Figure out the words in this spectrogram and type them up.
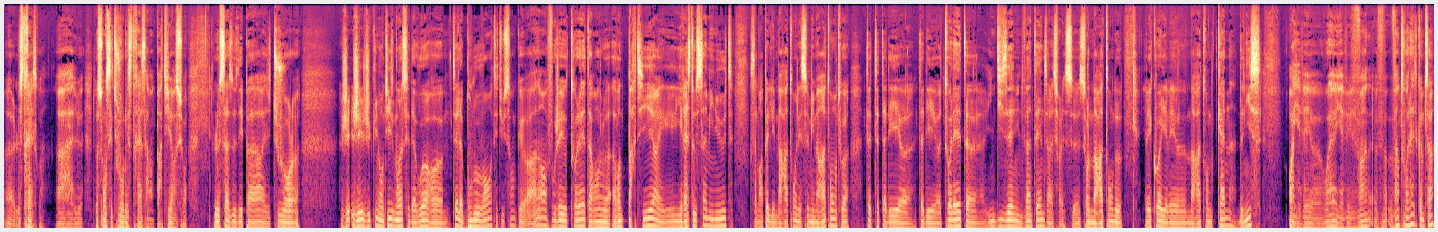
le stress, quoi. Ah, de toute façon, c'est toujours le stress avant de partir sur le sas de départ. Toujours j'ai qu'une hantise, moi, c'est d'avoir euh, la boule au ventre et tu sens que ah non, faut que j'aille aux toilettes avant, avant de partir et il reste 5 minutes. Ça me rappelle les marathons et les semi-marathons, tu vois. T'as as, des, euh, des euh, toilettes, une dizaine, une vingtaine sur, sur, le marathon de. Il y avait quoi? Il y avait marathon de Cannes, de Nice. Oh, il y avait, ouais, il y avait 20, 20 toilettes comme ça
